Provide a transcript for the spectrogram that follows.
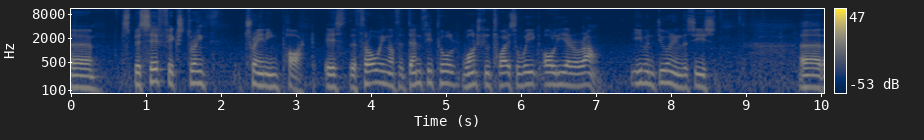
uh, specific strength training part is the throwing of the Denfi tool once to twice a week all year around, even during the season. Uh,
